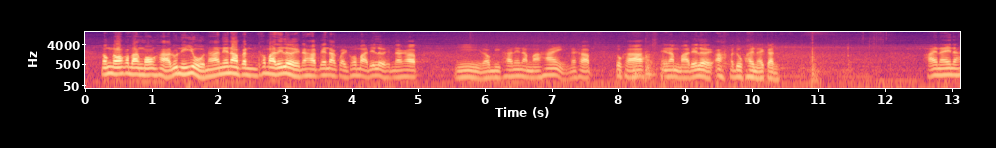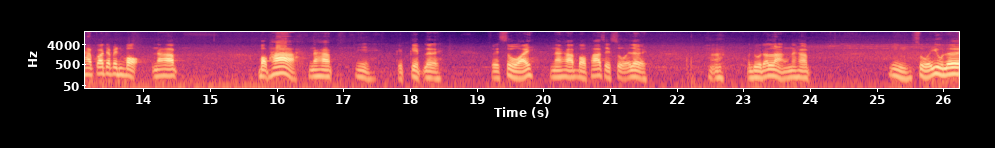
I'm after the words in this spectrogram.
ๆน้องๆกำลังมองหารุ่นนี้อยู่นะแนะนำกันเข้ามาได้เลยนะครับ แนะนำกันเข้ามาได้เลยนะครับนี่เรามีค่าแนะนำมาให้นะครับ ลูกค้าแนะนำมาได้เลยอะมาดูภายในกัน ภายในนะครับก็จะเป็นเบาะนะครับ เบาะผ้านะครับ นี่เก็บๆเลย สวยๆนะครับเบาะผ้าสวยๆเลยมาดูด้านหลังนะครับ นี่สวยอยู่เลย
